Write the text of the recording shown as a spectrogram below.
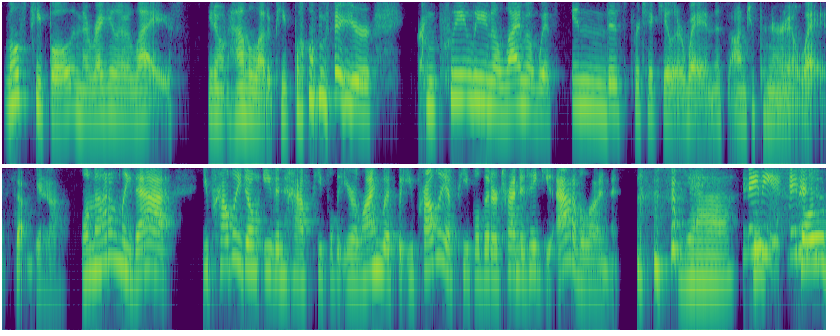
Most people in their regular life, you don't have a lot of people that you're completely in alignment with in this particular way, in this entrepreneurial way. So, yeah. Well, not only that, you probably don't even have people that you're aligned with, but you probably have people that are trying to take you out of alignment. Yeah. maybe maybe so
